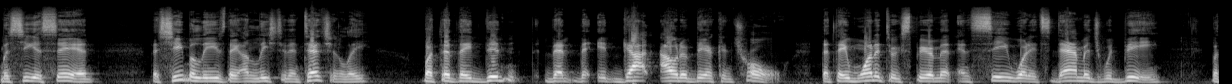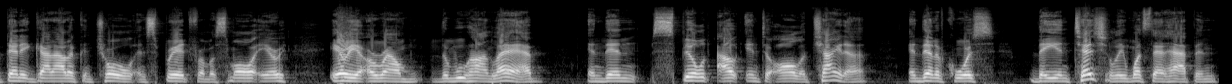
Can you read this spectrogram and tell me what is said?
but she has said that she believes they unleashed it intentionally, but that they didn't that it got out of their control, that they wanted to experiment and see what its damage would be, but then it got out of control and spread from a small area, area around the Wuhan lab and then spilled out into all of China. And then, of course, they intentionally, once that happened,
